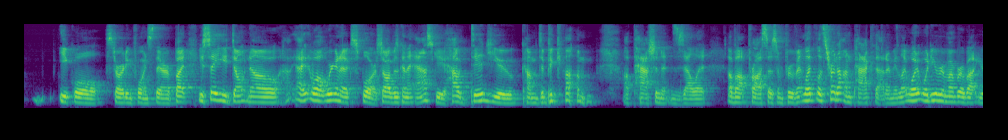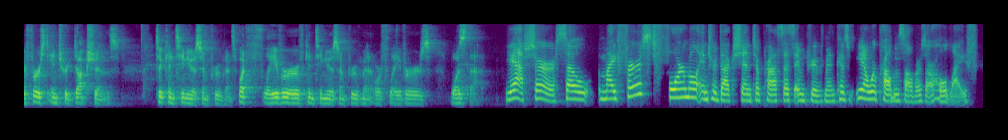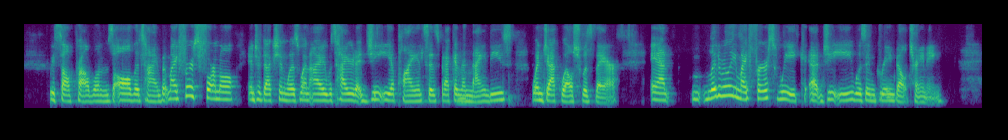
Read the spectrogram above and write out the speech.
equal starting points there. But you say you don't know. I, well, we're going to explore. So I was going to ask you, how did you come to become a passionate zealot about process improvement? Let, us try to unpack that. I mean, like, what, what do you remember about your first introductions to continuous improvements? What flavor of continuous improvement or flavors was that? Yeah, sure. So, my first formal introduction to process improvement, because, you know, we're problem solvers our whole life we solve problems all the time. But my first formal introduction was when I was hired at GE Appliances back in the 90s mm. when Jack Welch was there. And literally my first week at GE was in greenbelt training.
